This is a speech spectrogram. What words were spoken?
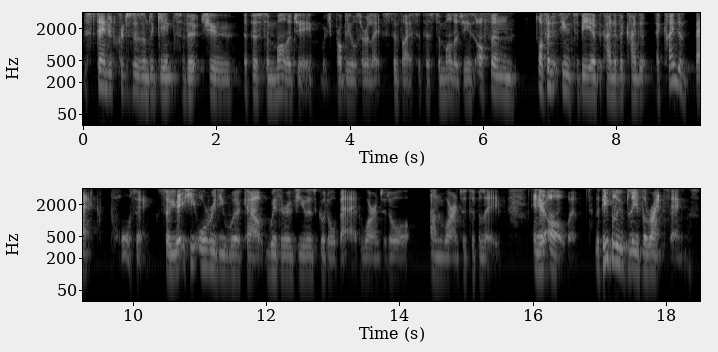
standard criticisms against virtue epistemology, which probably also relates to vice epistemology, is often often it seems to be a kind of a kind of a kind of backporting. So you actually already work out whether a view is good or bad, warranted or unwarranted to believe. And you go, oh well, the people who believe the right things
